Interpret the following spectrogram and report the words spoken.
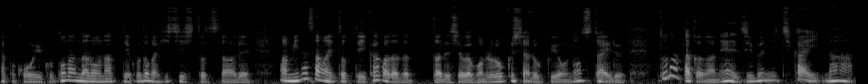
やっぱこういうことなんだろうなっていうことがひしひしと伝わる、まあ、皆様にとっていかがだったでしょうかこの6社6用のスタイル。どなたかがね自分に近いなっ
